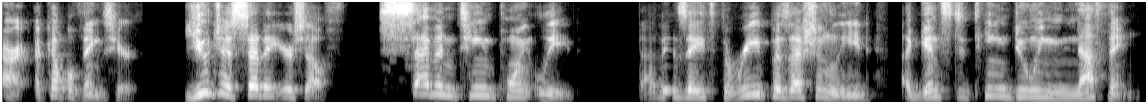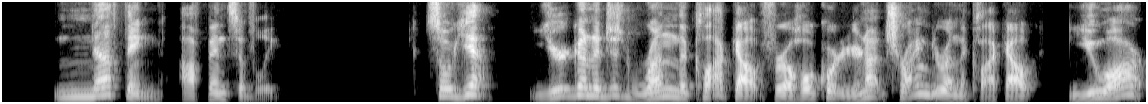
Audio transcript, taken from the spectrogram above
All right, a couple things here. You just said it yourself. 17 point lead. That is a three possession lead against a team doing nothing, nothing offensively. So, yeah, you're going to just run the clock out for a whole quarter. You're not trying to run the clock out, you are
